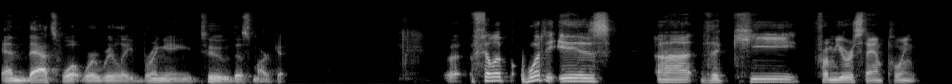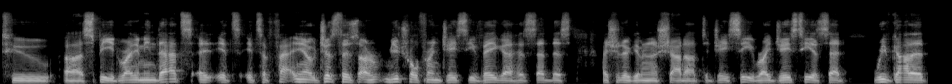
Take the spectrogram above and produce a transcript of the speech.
And that's what we're really bringing to this market. Uh, Philip, what is uh, the key from your standpoint to uh, speed, right? I mean, that's it's it's a fact. You know, just as our mutual friend JC Vega has said this, I should have given a shout out to JC, right? JC has said we've got to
